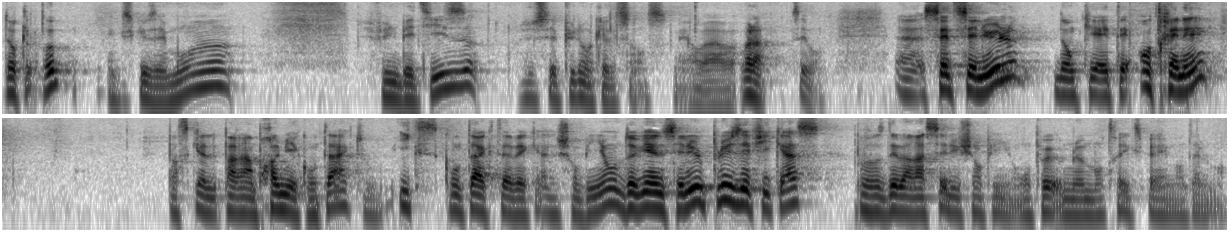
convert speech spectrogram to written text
Donc, excusez-moi, j'ai fait une bêtise, je ne sais plus dans quel sens, mais on va, voilà, c'est bon. Euh, cette cellule, donc, qui a été entraînée, parce par un premier contact, ou X contact avec un champignon, devient une cellule plus efficace pour se débarrasser du champignon. On peut le montrer expérimentalement.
